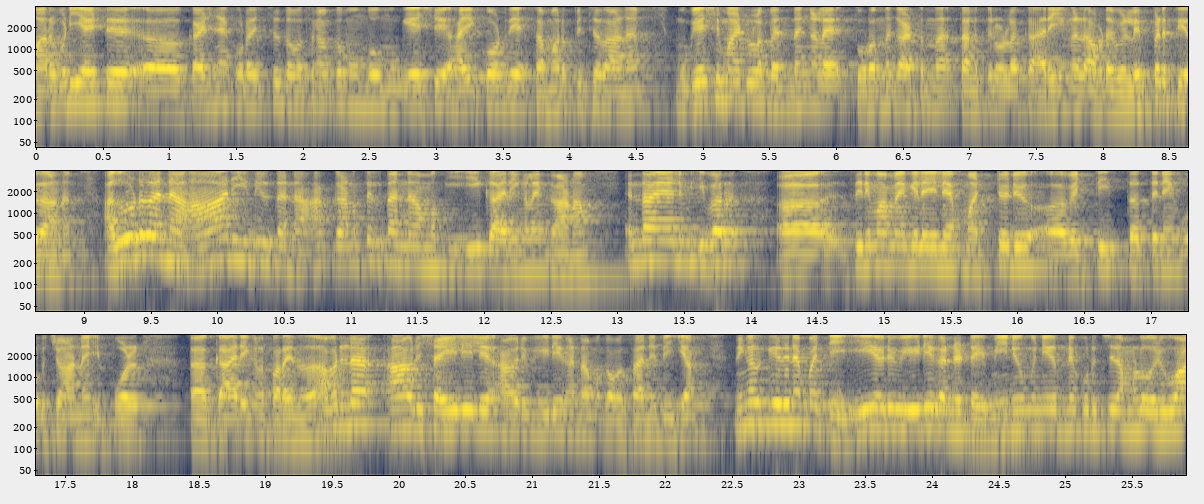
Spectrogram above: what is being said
മറുപടിയായിട്ട് കഴിഞ്ഞ കുറച്ച് ദിവസങ്ങൾക്ക് മുമ്പ് മുകേഷ് ഹൈക്കോടതിയെ സമർപ്പിച്ചതാണ്. മുകേഷുമായിട്ടുള്ള ബന്ധങ്ങളെ തുറന്നു കാട്ടുന്ന തലത്തിലുള്ള കാര്യങ്ങൾ അവിടെ വെളിപ്പെടുത്തിയതാണ്. അതുകൊണ്ട് തന്നെ ആ രീതിയിൽ തന്നെ ആ ഗണത്തിൽ തന്നെ നമുക്ക് ഈ കാര്യങ്ങളെയും കാണാം. എന്തായാലും ഇവർ സിനിമാ മേഖലയിലെ മറ്റൊരു വ്യക്തിത്വത്തിനെ കുറിച്ചാണ് ഇപ്പോൾ കാര്യങ്ങൾ പറയുന്നത്. അവരുടെ ആ ഒരു ശൈലിയിൽ ആ ഒരു വീഡിയോ കണ്ട് നമുക്ക് അവസാനിപ്പിക്കാം. നിങ്ങൾക്ക് ഇതിനെപ്പറ്റി ഈ ഒരു വീഡിയോ കണ്ടിട്ട് മീനു മുനീറിനെ കുറിച്ച് നമ്മൾ ഒരുപാട്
